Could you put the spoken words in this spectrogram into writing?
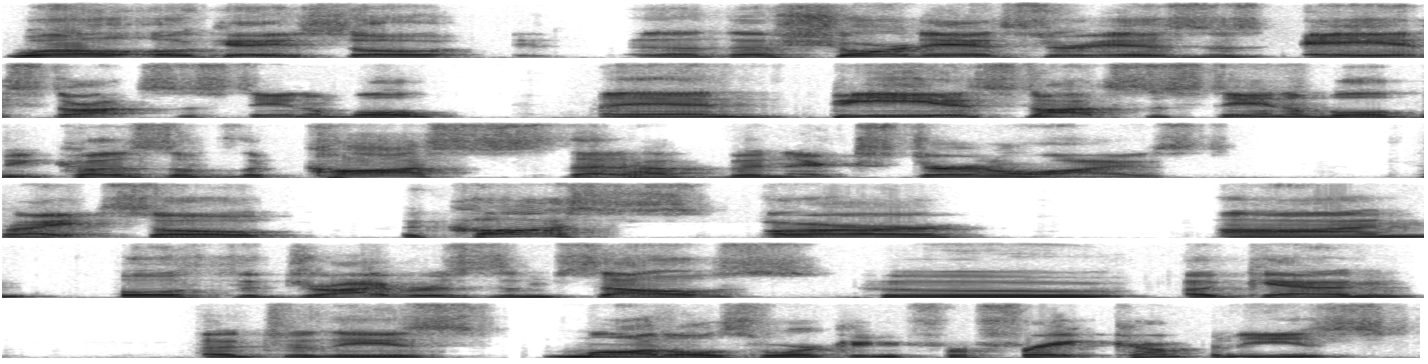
Well, okay, so uh, the short answer is is a it's not sustainable and b it's not sustainable because of the costs that have been externalized right? So the costs are on both the drivers themselves who again enter these models working for freight companies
